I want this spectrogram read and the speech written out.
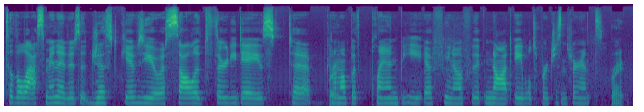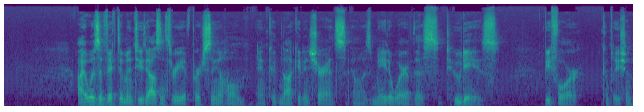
till the last minute. Is it just gives you a solid thirty days to come Right. up with Plan B if you know if it's not able to purchase insurance. Right. I was a victim in 2003 of purchasing a home and could not get insurance and was made aware of this two days before completion.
